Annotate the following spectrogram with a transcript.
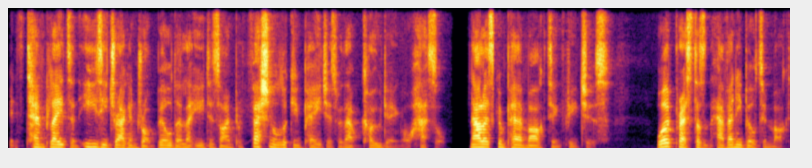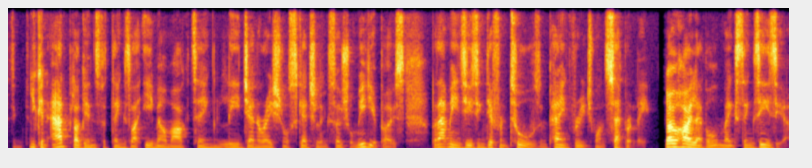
Its templates and easy drag and drop builder let you design professional looking pages without coding or hassle. Now let's compare marketing features. WordPress doesn't have any built-in marketing. You can add plugins for things like email marketing, lead generation or scheduling social media posts, but that means using different tools and paying for each one separately. Go High Level makes things easier.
